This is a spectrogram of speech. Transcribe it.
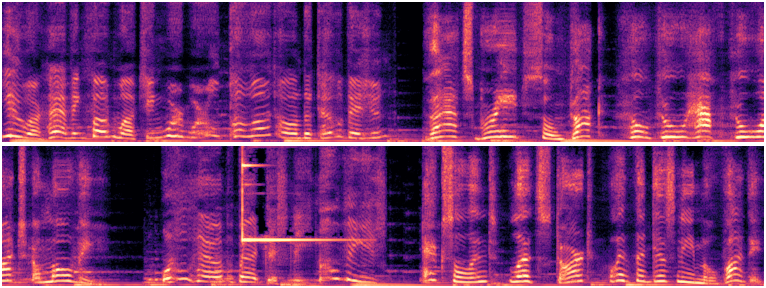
You are having fun watching Word World plot on the television. That's great. So, Duck, you do have to watch a movie. Well, how about Disney movies? Excellent. Let's start with the Disney movie.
